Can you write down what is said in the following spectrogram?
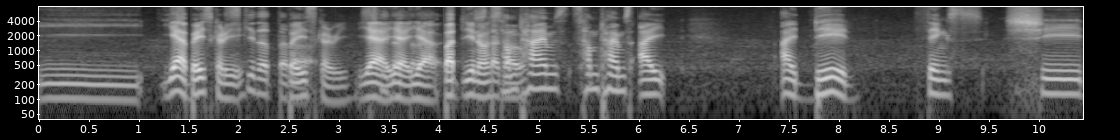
E- yeah, う basically, 好きだったら basically, yeah, 好きだ yeah, ったら yeah. But you know, 従う sometimes, sometimes I, I did things she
